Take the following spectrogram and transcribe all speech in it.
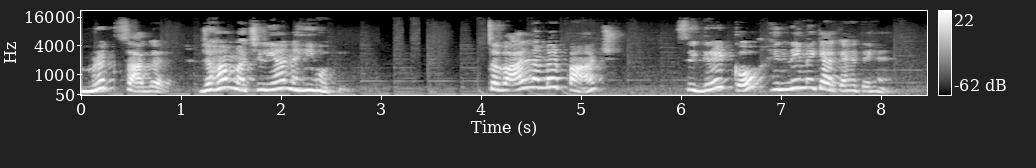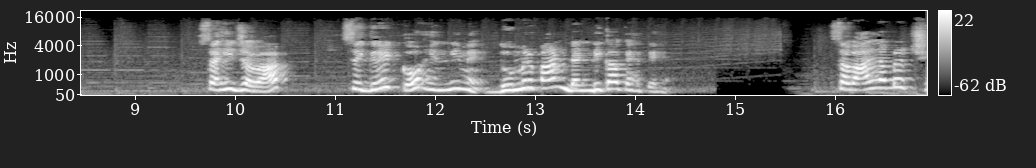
मृत सागर, जहाँ मछलियाँ नहीं होती। सवाल नंबर पाँच, सिगरेट को हिंदी में क्या कहते हैं? सही जवाब, सिगरेट को हिंदी में धूम्रपान डंडिका कहते हैं। सवाल नंबर छ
